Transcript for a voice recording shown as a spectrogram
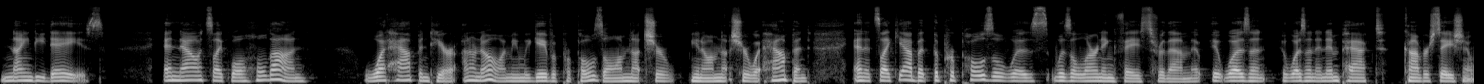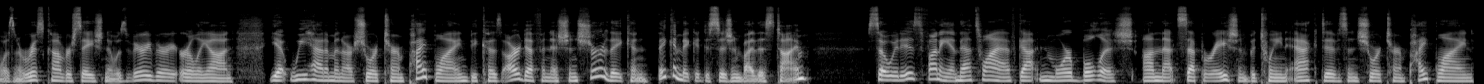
90 days. And now it's like, well, hold on what happened here? I don't know. I mean, we gave a proposal. I'm not sure, you know, I'm not sure what happened. And it's like, yeah, but the proposal was was a learning phase for them. It, it wasn't it wasn't an impact conversation. It wasn't a risk conversation. It was very, very early on. Yet we had them in our short-term pipeline because our definition, sure, they can they can make a decision by this time. So it is funny. And that's why I've gotten more bullish on that separation between actives and short term pipeline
